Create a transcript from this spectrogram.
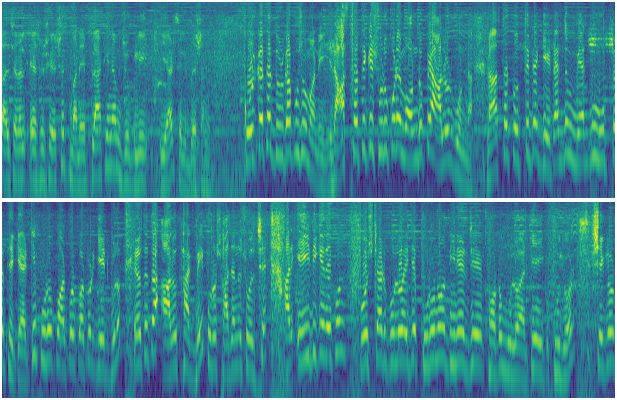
cultural association মানে প্ল্যাটিনাম জুবলি ইয়ার সেলিব্রেশন কলকাতার দুর্গাপুজো মানেই। রাস্তা থেকে শুরু করে মণ্ডপে আলোর বন্যা। রাস্তার প্রত্যেকটা গেট একদম একদম মুখটা থেকে আর কি, পুরো পরপর পরপর গেটগুলো এটাতে তো আলো থাকবেই, পুরো সাজানো চলছে। আর এই দিকে দেখুন, পোস্টারগুলো, এই যে পুরোনো দিনের যে ফটোগুলো আর কি, এই পুজোর, সেগুলোর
